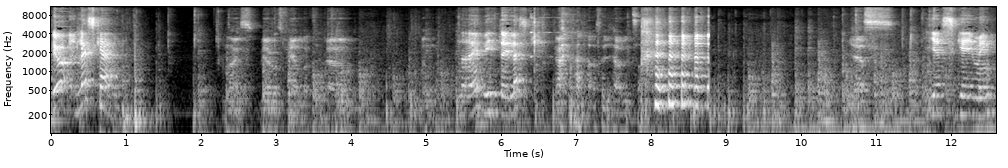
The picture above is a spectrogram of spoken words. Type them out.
Ja, läsk här. Nice. Vi har gått fel då. Eh, Men... Nej, vi hittar ju läsk. alltså jävligt sant. Yes. Yes gaming.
